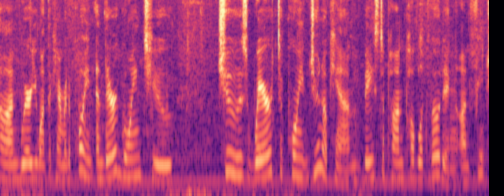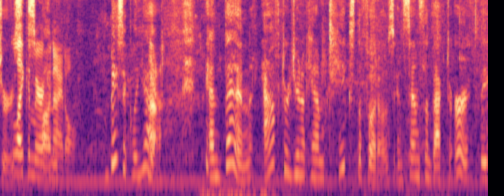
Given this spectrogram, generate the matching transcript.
on where you want the camera to point, and they're going to choose where to point JunoCam based upon public voting on features. like American spotted- Idol. Basically, yeah. And then, after JunoCam takes the photos and sends them back to Earth, they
